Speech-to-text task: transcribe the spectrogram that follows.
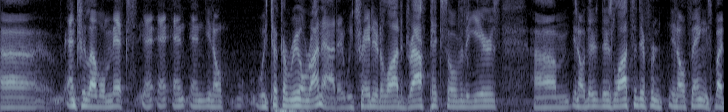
uh, entry level mix. And, and, and, you know, we took a real run at it. We traded a lot of draft picks over the years. Um, you know, there, there's lots of different, you know, things, but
